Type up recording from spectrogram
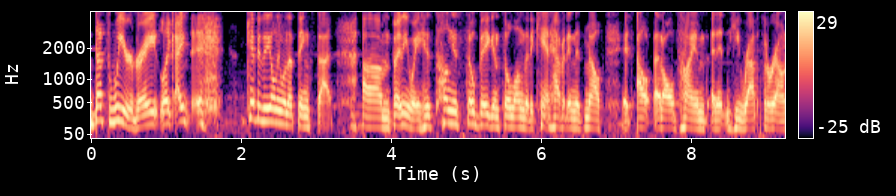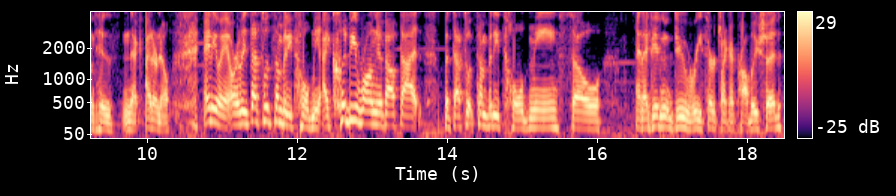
That's weird, right? Like, I, can't be the only one that thinks that. Um, but anyway, his tongue is so big and so long that he can't have it in his mouth. It's out at all times, and it, he wraps it around his neck. I don't know. Anyway, or at least that's what somebody told me. I could be wrong about that, but that's what somebody told me. So and I didn't do research like I probably should,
